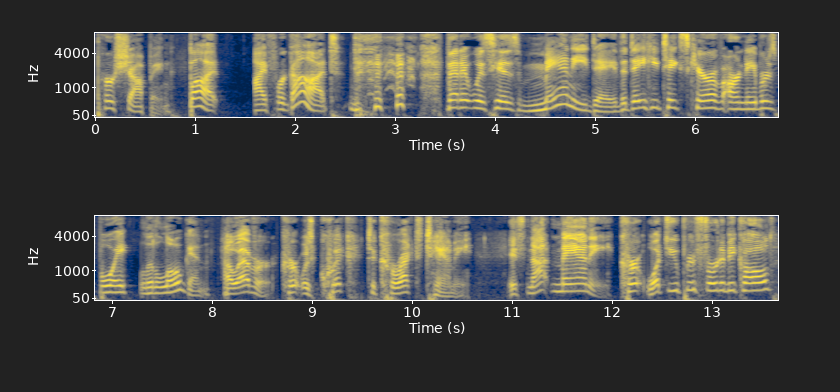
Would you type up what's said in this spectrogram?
purse shopping. But I forgot that it was his Manny Day, the day he takes care of our neighbor's boy, little Logan. However, Kurt was quick to correct Tammy. It's not Manny. Kurt, what do you prefer to be called?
